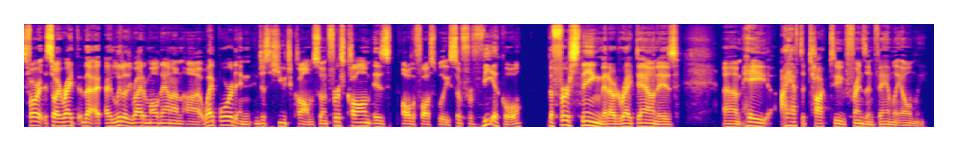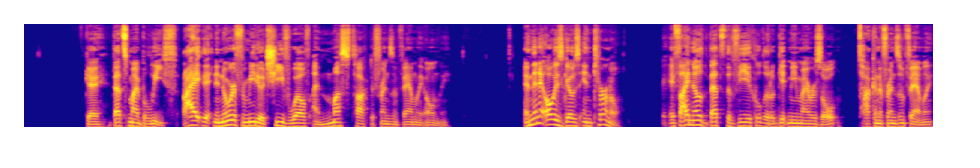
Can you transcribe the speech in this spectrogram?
as far so I write that I literally write them all down on a whiteboard and, and just a huge column. So in first column is all the false beliefs. So for vehicle, the first thing that I would write down is, um, hey, I have to talk to friends and family only. Okay, that's my belief. I, in order for me to achieve wealth, I must talk to friends and family only. And then it always goes internal. If I know that that's the vehicle that'll get me my result, talking to friends and family,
